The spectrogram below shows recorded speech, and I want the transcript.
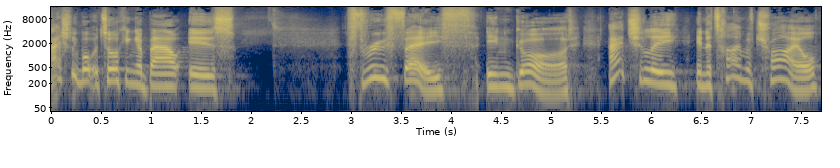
Actually, what we're talking about is through faith in God, actually, in a time of trial,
